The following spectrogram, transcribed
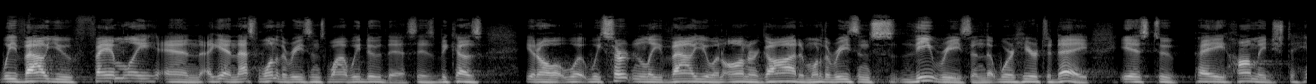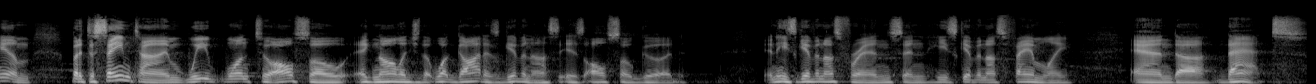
we value family, and again, that's one of the reasons why we do this, is because you know, we certainly value and honor God, and one of the reasons, the reason that we're here today is to pay homage to Him. But at the same time, we want to also acknowledge that what God has given us is also good. And He's given us friends and He's given us family, and uh, that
